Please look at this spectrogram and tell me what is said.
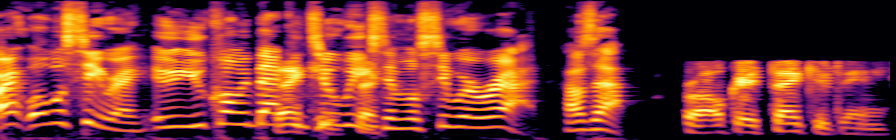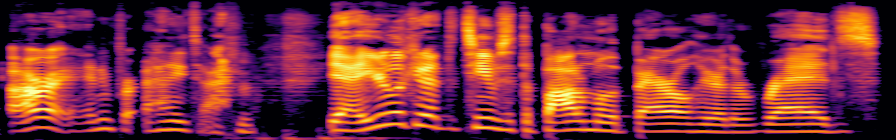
All right. Well, we'll see, Ray. You call me back Thank in two you. weeks, Thank- and we'll see where we're at. How's that? Okay, thank you, Danny. All right. Any anytime. Yeah, you're looking at the teams at the bottom of the barrel here. The Reds.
